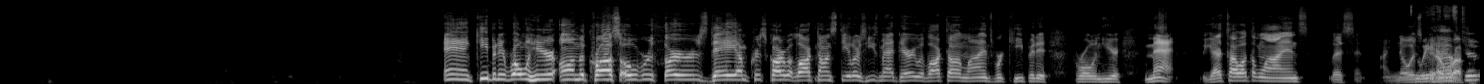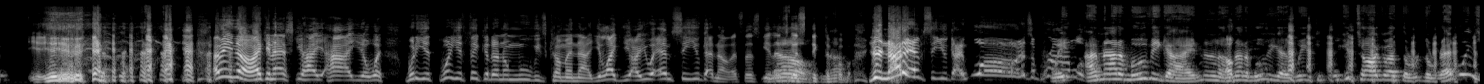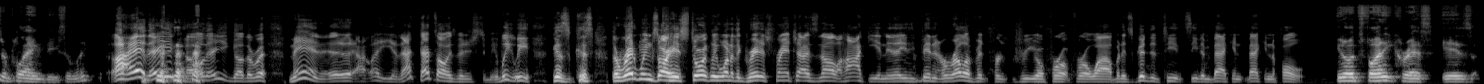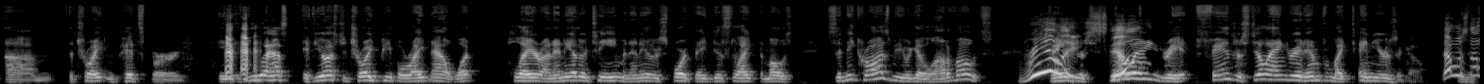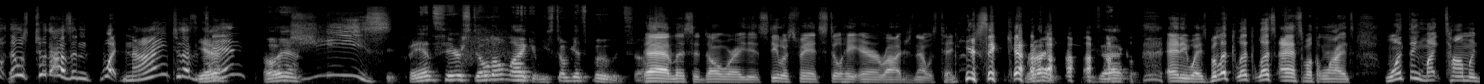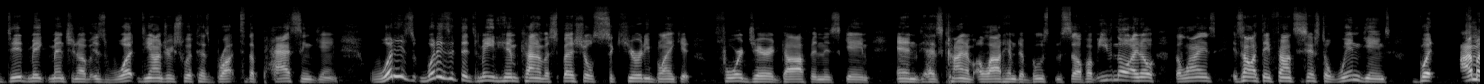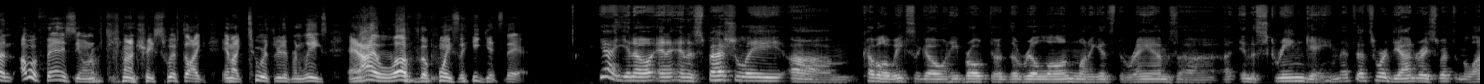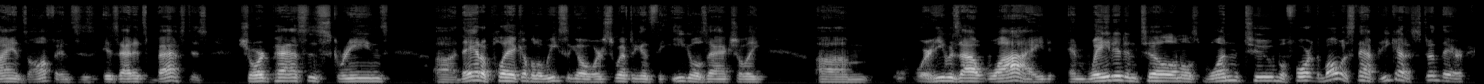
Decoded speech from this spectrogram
And keeping it rolling here on the crossover Thursday. I'm Chris Carter with Locked On Steelers. He's Matt Dery with Locked On Lions. We're keeping it rolling here. Matt, we got to talk about the Lions. Listen, I know it's been a rough. To? I mean, no, I can ask you how, how you know what what do you what do you think of the new movies coming out? You like are you an MCU guy? No, let's let's get let's get stick to no. football. You're not an MCU guy. Whoa, that's a problem. Wait, I'm not a movie guy. No, no, no I'm not a movie guy. We we can talk about the the Red Wings are playing decently. Oh, hey, there you go, there you go. The man, uh, yeah, that that's always been interesting to me. We we because because the Red Wings are historically one of the greatest franchises in all of hockey, and they've been irrelevant for for you know, for for a while. But it's good to see them back in back in the fold. You know what's funny, Chris, is um, Detroit and Pittsburgh. If you ask if you ask Detroit people right now what player on any other team and any other sport they dislike the most, Sidney Crosby would get a lot of votes. Really? Fans are still, still angry. Fans are still angry at him from like 10 years ago. That was that was 2000 what, 9? 2010? Oh yeah. Jeez. Fans here still don't like him. He still gets booed. So yeah, listen, don't worry. The Steelers fans still hate Aaron Rodgers, and that was 10 years ago. Right. Exactly. Anyways, but let's let, let's ask about the Lions. One thing Mike Tomlin did make mention of is what D'Andre Swift has brought to the passing game. What is what is it that's made him kind of a special security blanket for Jared Goff in this game and has kind of allowed him to boost himself up? Even though I know the Lions, it's not like they found success to win games, but I'm a I'm a fantasy owner of D'Andre Swift like in like two or three different leagues, and I love the points that he gets there. Yeah, you know, and, and especially um, a couple of weeks ago when he broke the, the real long one against the Rams uh, uh, in the screen game. That's that's where D'Andre Swift and the Lions offense is, is at its best is short passes, screens. Uh, they had a play a couple of weeks ago where Swift against the Eagles actually, um, where he was out wide and waited until almost one two before the ball was snapped. He kind of stood there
